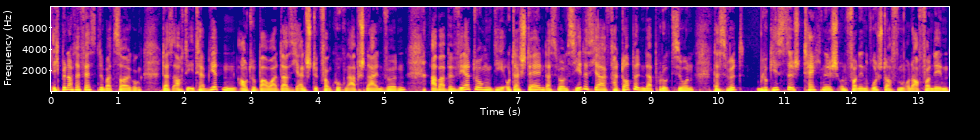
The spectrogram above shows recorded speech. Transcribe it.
ich bin auch der festen Überzeugung, dass auch die etablierten Autobauer da sich ein Stück vom Kuchen abschneiden würden. Aber Bewertungen, die unterstellen, dass wir uns jedes Jahr verdoppeln in der Produktion, das wird logistisch, technisch und von den Rohstoffen und auch von den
